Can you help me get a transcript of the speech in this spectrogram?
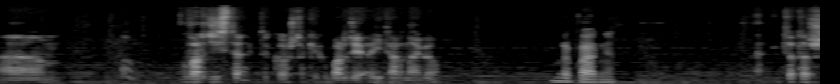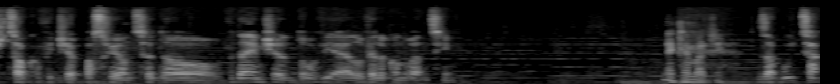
um, no, gwardzistę, tylko już takiego bardziej elitarnego. Dokładnie. I to też całkowicie pasujące do, wydaje mi się, do wielu, wielu konwencji. Jak najbardziej. Zabójca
